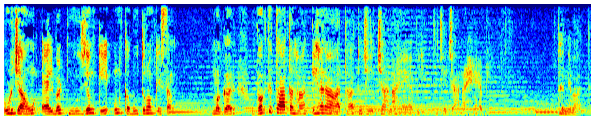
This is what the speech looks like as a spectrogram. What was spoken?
उड़ जाऊँ एल्बर्ट म्यूज़ियम के उन कबूतरों के संग। मगर वक्त था तनहा कह रहा था, तुझे जाना है अभी, तुझे जाना है अभी। धन्यवाद।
